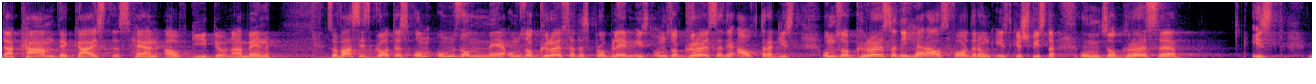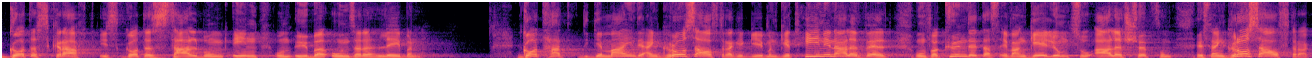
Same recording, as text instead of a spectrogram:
Da kam der Geist des Herrn auf Gideon. Amen. So, was ist Gottes, um, umso mehr, umso größer das Problem ist, umso größer der Auftrag ist, umso größer die Herausforderung ist, Geschwister, umso größer ist Gottes Kraft, ist Gottes Salbung in und über unser Leben. Gott hat die Gemeinde einen großen Auftrag gegeben, geht hin in alle Welt und verkündet das Evangelium zu aller Schöpfung. Es ist ein großer Auftrag,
